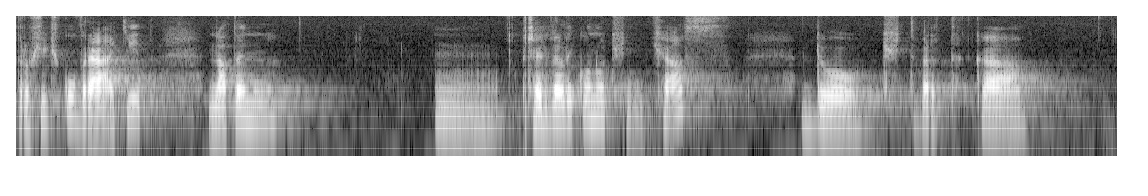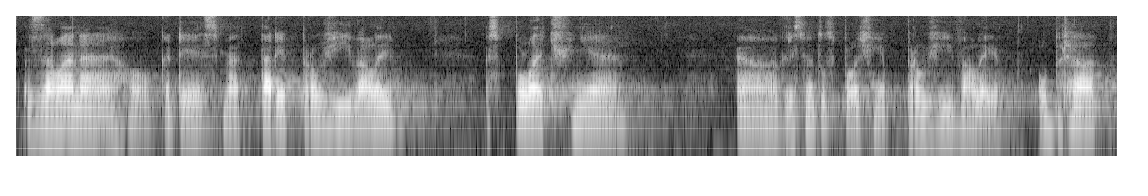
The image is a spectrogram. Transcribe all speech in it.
trošičku vrátit na ten mm, předvelikonoční čas do čtvrtka zeleného, kdy jsme tady prožívali společně, kdy jsme tu společně prožívali obřad,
